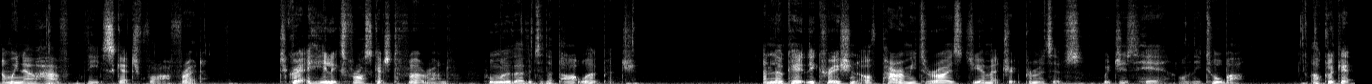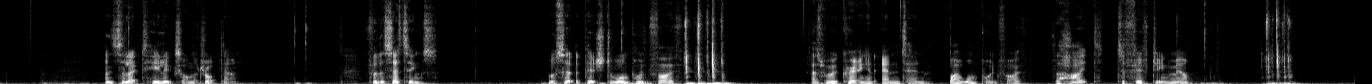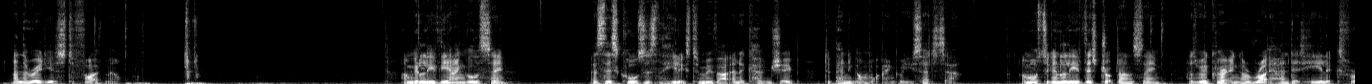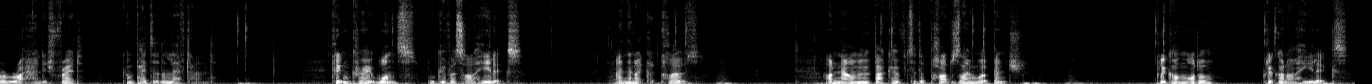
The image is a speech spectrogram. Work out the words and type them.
and we now have the sketch for our thread. To create a helix for our sketch to flow around, we'll move over to the part workbench and locate the creation of parameterized geometric primitives, which is here on the toolbar. I'll click it and select Helix on the drop-down. For the settings, We'll set the pitch to 1.5 as we're creating an M10 by 1.5, the height to 15 mil, and the radius to 5 mil. I'm going to leave the angle the same, as this causes the helix to move out in a cone shape depending on what angle you set it at. I'm also going to leave this drop down the same, as we're creating a right-handed helix for a right-handed thread compared to the left hand. Click and create once will give us our helix, and then I click close. I'll now move back over to the part design workbench, click on model, click on our helix,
